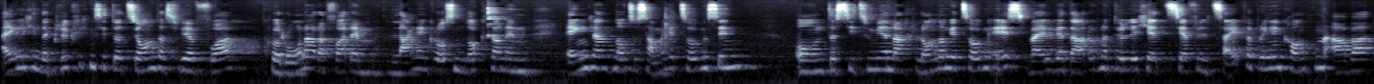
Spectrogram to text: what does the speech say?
eigentlich in der glücklichen Situation, dass wir vor Corona oder vor dem langen großen Lockdown in England noch zusammengezogen sind und dass sie zu mir nach London gezogen ist, weil wir dadurch natürlich jetzt sehr viel Zeit verbringen konnten, aber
